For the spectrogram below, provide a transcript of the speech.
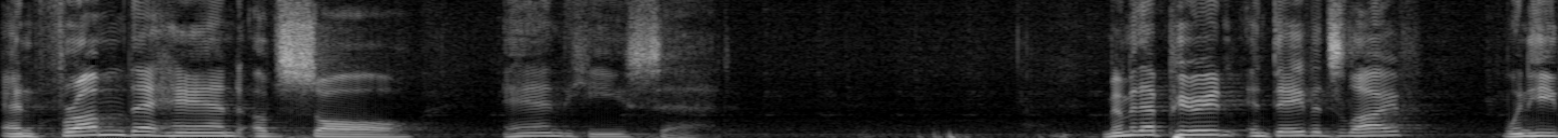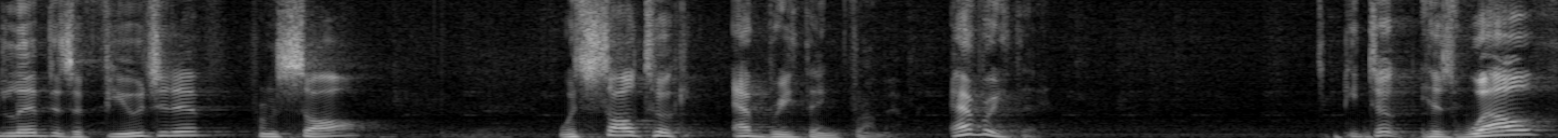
and from the hand of Saul. And he said, Remember that period in David's life when he lived as a fugitive from Saul? When Saul took everything from him, everything. He took his wealth,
